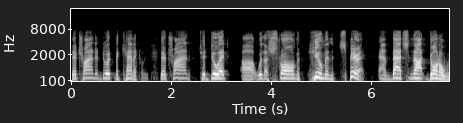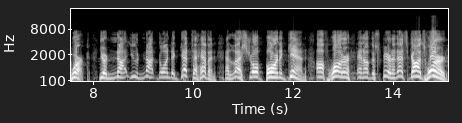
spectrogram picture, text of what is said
They're trying to do it mechanically. They're trying to do it uh, with a strong human spirit. And that's not going to work. You're not you're not going to get to heaven unless you're born again of water and of the spirit and that's God's word.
